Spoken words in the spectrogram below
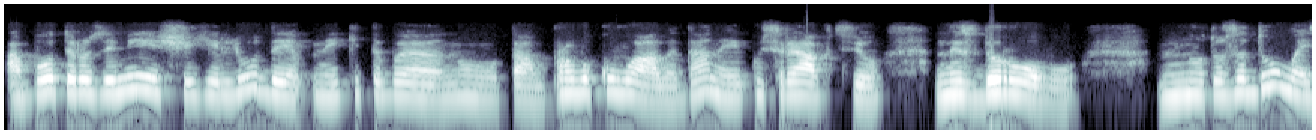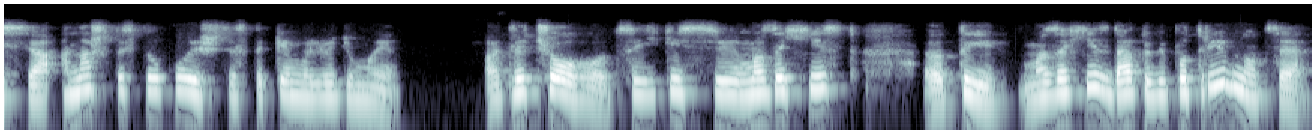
Або ти розумієш, що є люди, які тебе ну, там, провокували да, на якусь реакцію нездорову. Ну то задумайся, а на що ти спілкуєшся з такими людьми? А для чого? Це якийсь мазохіст, е, ти мазохіст, да, тобі потрібно це?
